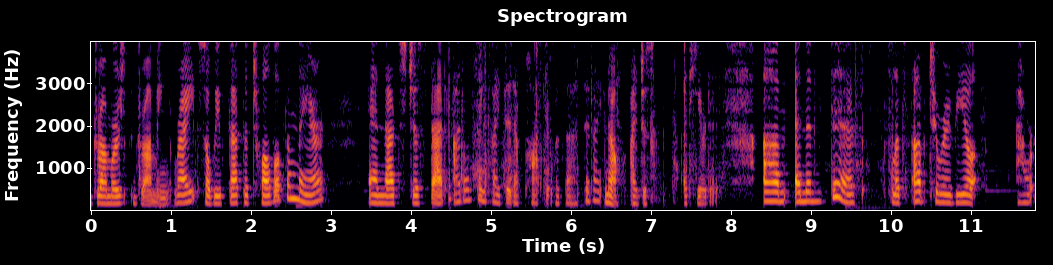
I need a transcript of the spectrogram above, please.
drummers drumming, right? So we've got the 12 of them there. And that's just that. I don't think I did a pocket with that. Did I? No, I just adhered it. Um, and then this flips up to reveal our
